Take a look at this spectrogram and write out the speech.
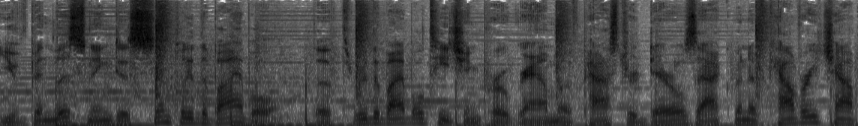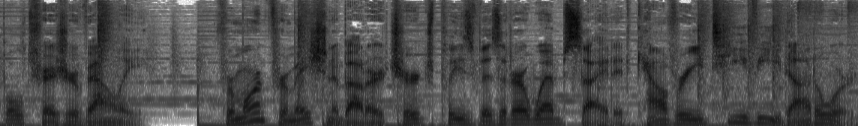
You've been listening to Simply the Bible, the Through the Bible teaching program of Pastor Daryl Zachman of Calvary Chapel, Treasure Valley. For more information about our church, please visit our website at calvarytv.org.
